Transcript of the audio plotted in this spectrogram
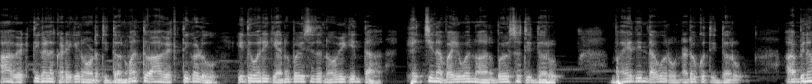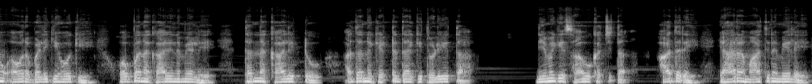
ಆ ವ್ಯಕ್ತಿಗಳ ಕಡೆಗೆ ನೋಡುತ್ತಿದ್ದನು ಮತ್ತು ಆ ವ್ಯಕ್ತಿಗಳು ಇದುವರೆಗೆ ಅನುಭವಿಸಿದ ನೋವಿಗಿಂತ ಹೆಚ್ಚಿನ ಭಯವನ್ನು ಅನುಭವಿಸುತ್ತಿದ್ದರು. ಭಯದಿಂದ ಅವರು ನಡುಗುತ್ತಿದ್ದರು. ಅಭಿನವ್ ಅವರ ಬಳಿಗೆ ಹೋಗಿ ಒಬ್ಬನ ಕಾಲಿನ ಮೇಲೆ ತನ್ನ ಕಾಲಿಟ್ಟು ಅದನ್ನು ಕೆಟ್ಟದಾಗಿ ತೊಳೆಯುತ್ತಾ, ನಿಮಗೆ ಸಾವು ಖಚಿತ. ಆದರೆ ಯಾರ ಮಾತಿನ ಮೇಲೆ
